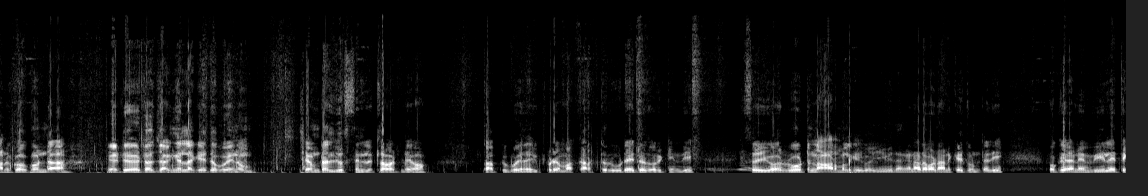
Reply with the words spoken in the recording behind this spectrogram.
అనుకోకుండా ఎటో ఎటో జంగల్లోకి అయితే పోయినాం. చెమటలు చూస్తే ఎట్లా పట్టినాయో. తప్పిపోయినాయి. ఇప్పుడే మాకు కరెక్ట్ రూట్ అయితే దొరికింది. సో ఇగో రూట్ నార్మల్గా ఇగో ఈ విధంగా నడవడానికి అయితే ఉంటుంది. ఒకవేళ నేను వీలైతే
